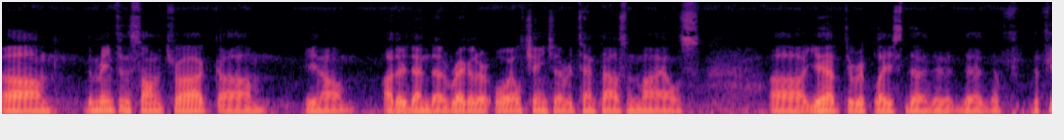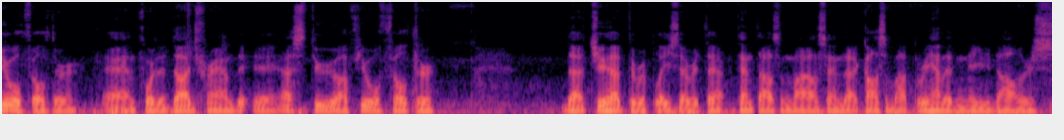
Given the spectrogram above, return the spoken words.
um, the maintenance on the truck um, you know other than the regular oil change every 10,000 miles uh, you have to replace the, the, the, the, the fuel filter. And for the Dodge Ram it has two uh, fuel filter that you have to replace every 10,000 miles and that costs about $380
